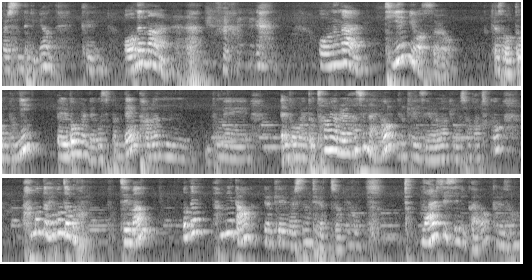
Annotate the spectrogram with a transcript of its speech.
말씀드리면 그 어느 날 어느 날 DM이 왔어요. 그래서 어떤 분이 앨범을 내고 싶은데 다른 분의 앨범에도 참여를 하시나요? 이렇게 이제 연락이 오셔가지고 한 번도 해본 적은 없지만 어, 네 합니다 이렇게 말씀을 드렸죠. 그래서 뭐 할 수 있으니까요. 그래서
